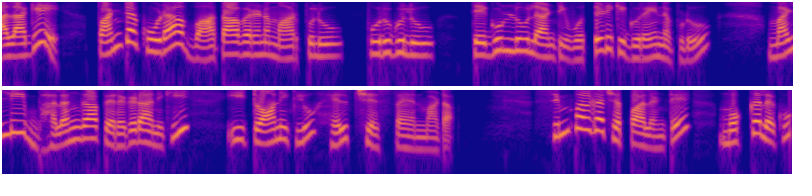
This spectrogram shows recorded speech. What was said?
అలాగే పంట కూడా వాతావరణ మార్పులు పురుగులు తెగుళ్ళు లాంటి ఒత్తిడికి గురైనప్పుడు మళ్ళీ బలంగా పెరగడానికి ఈ టానిక్లు హెల్ప్ చేస్తాయన్నమాట. సింపుల్గా చెప్పాలంటే మొక్కలకు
